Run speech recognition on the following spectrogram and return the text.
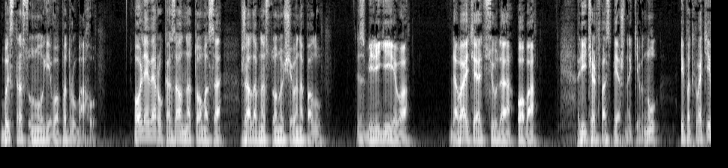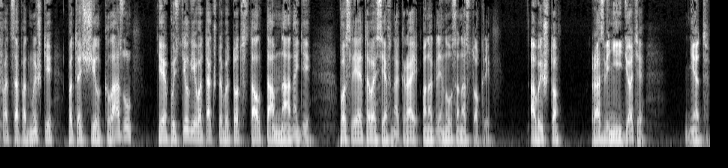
быстро сунул его под рубаху. Оливер указал на Томаса, жалобно стонущего на полу. «Сбереги его! Давайте отсюда, оба!» Ричард поспешно кивнул и, подхватив отца под мышки, потащил к лазу и опустил его так, чтобы тот встал там на ноги. После этого, сев на край, он оглянулся на Стокли. «А вы что? Разве не идете?» «Нет».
